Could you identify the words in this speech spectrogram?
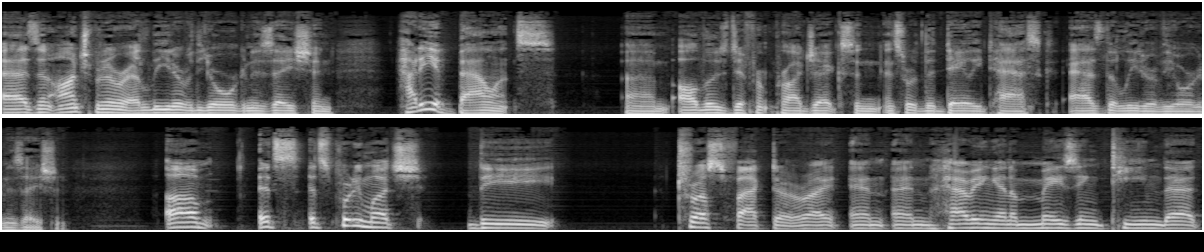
As an entrepreneur, a leader of your organization, how do you balance um, all those different projects and, and sort of the daily task as the leader of the organization? it's it's pretty much the trust factor, right? And and having an amazing team that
